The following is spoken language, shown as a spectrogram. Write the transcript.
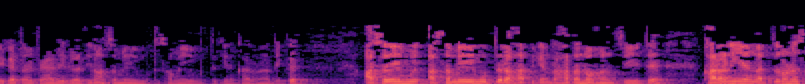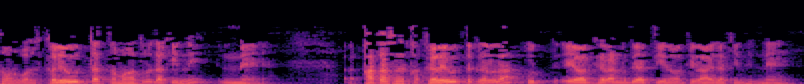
ඒකත් අපි පැහැදිලි කරලා තියෙනවා අසමය විමුක්ත සමය විමුක්ත කියන කාරණා දෙක. අසමය අසමය විමුක්ත රහත් කියන්නේ රහතන් වහන්සේට කරණීයන් අත්තරන සමනපස් කලියුත්තක් සමාතුර දකින්නේ නැහැ. කතස කලියුත්ත කරලා ඒවා කරන්න දෙයක් තියෙනවා කියලා ආය දකින්නේ නැහැ.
